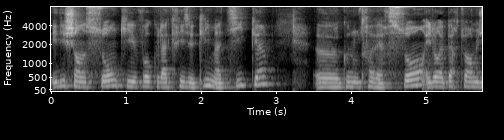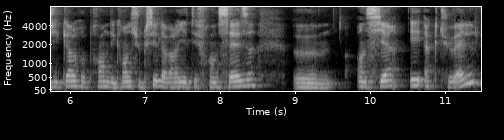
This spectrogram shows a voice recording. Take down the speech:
et des chansons qui évoquent la crise climatique que nous traversons. Et le répertoire musical reprend des grands succès de la variété française anciens et actuels.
